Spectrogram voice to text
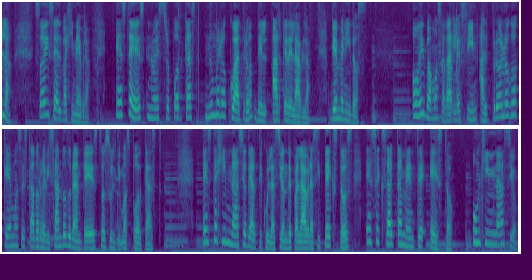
Hola, soy Selva Ginebra. Este es nuestro podcast número 4 del arte del habla. Bienvenidos. Hoy vamos a darle fin al prólogo que hemos estado revisando durante estos últimos podcasts. Este gimnasio de articulación de palabras y textos es exactamente esto, un gimnasio.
